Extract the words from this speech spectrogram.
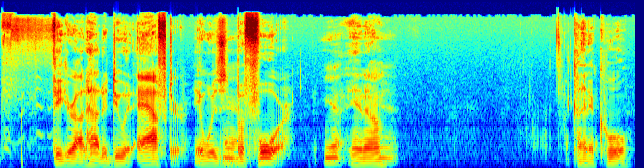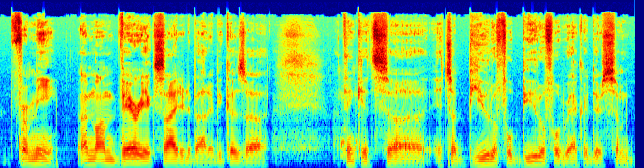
figure out how to do it after. It was yeah. before. Yeah. You know. Yeah. Kind of cool for me. I'm I'm very excited about it because uh, I think it's uh, it's a beautiful, beautiful record. There's some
